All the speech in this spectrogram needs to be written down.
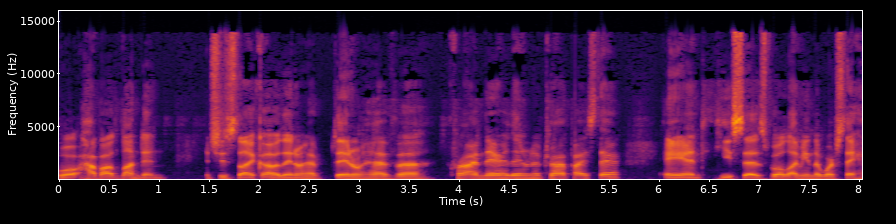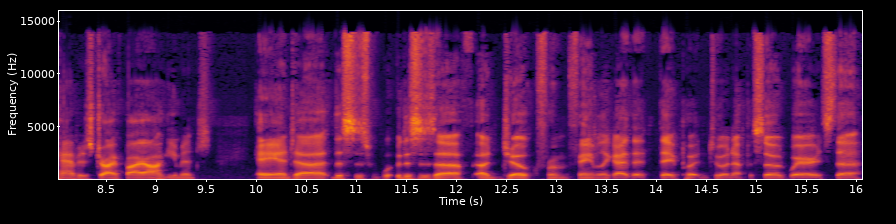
"Well, how about London?" And she's like, "Oh, they don't have they don't have uh, crime there. They don't have drive-bys there." And he says, "Well, I mean, the worst they have is drive-by arguments." And uh, this is this is a, a joke from Family Guy that they put into an episode where it's the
